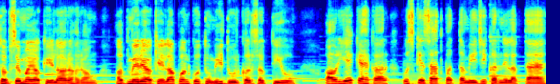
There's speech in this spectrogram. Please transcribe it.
तब से मैं अकेला रह रहा हूँ। अब मेरे अकेलापन को तुम ही दूर कर सकती हो। और ये कहकर उसके साथ बदतमीजी करने लगता है।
